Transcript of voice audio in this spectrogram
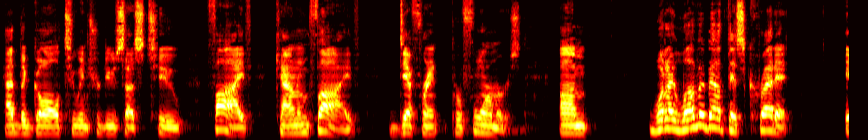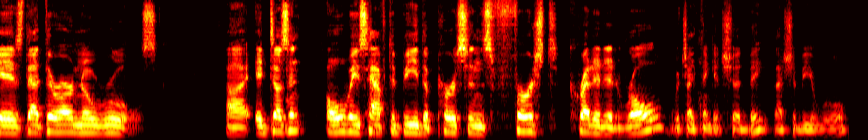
had the gall to introduce us to five, count them five, different performers. Um, what I love about this credit is that there are no rules. Uh, it doesn't always have to be the person's first credited role, which I think it should be. That should be a rule.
